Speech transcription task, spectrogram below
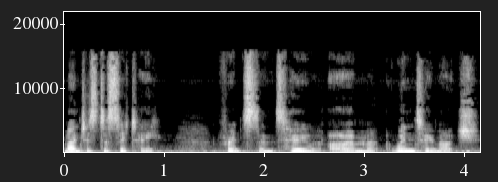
Manchester City for instance, who um, win too much.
